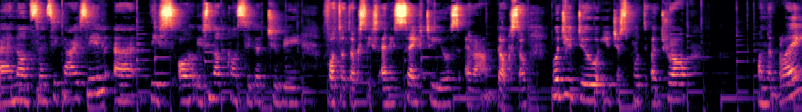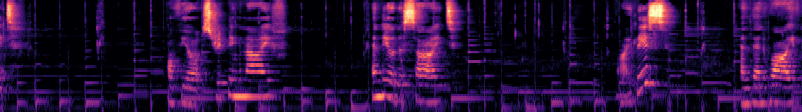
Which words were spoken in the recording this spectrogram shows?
uh, non-sensitizing, uh, this oil is not considered to be phototoxic and is safe to use around dogs. So what you do, you just put a drop on a blade of your stripping knife and the other side like this and then wipe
